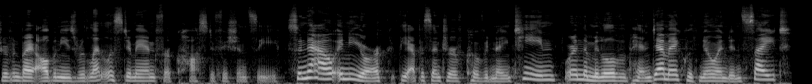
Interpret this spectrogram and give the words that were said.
driven by Albany's relentless demand for cost efficiency. So now, in New York, the epicenter of COVID 19, we're in the middle of a pandemic with no end in sight,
